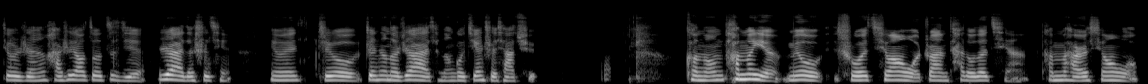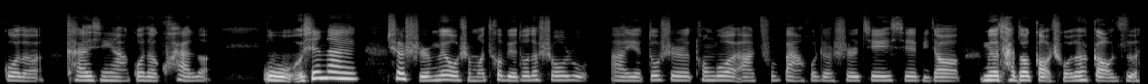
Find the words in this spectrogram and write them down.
就是人还是要做自己热爱的事情。”因为只有真正的热爱才能够坚持下去。可能他们也没有说期望我赚太多的钱，他们还是希望我过得开心啊，过得快乐。我我现在确实没有什么特别多的收入啊，也都是通过啊出版或者是接一些比较没有太多稿酬的稿子，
